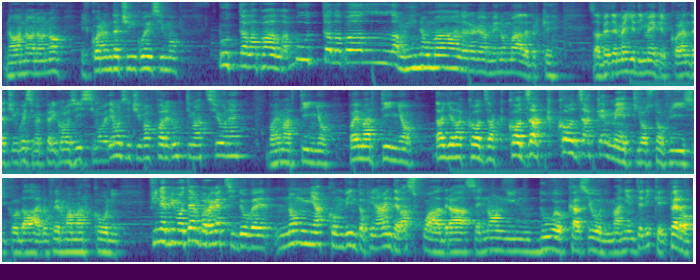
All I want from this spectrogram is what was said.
No, no, no, no, il 45esimo, butta la palla, butta la palla, meno male raga, meno male perché Sapete meglio di me che il 45esimo è pericolosissimo. Vediamo se ci fa fare l'ultima azione. Vai Martigno, vai Martigno. Dagliela a Kozak, Kozak, Kozak e mettilo sto fisico, dai, lo ferma Marconi. Fine primo tempo ragazzi dove non mi ha convinto pienamente la squadra, se non in due occasioni, ma niente di che. Però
